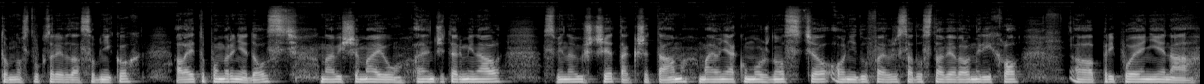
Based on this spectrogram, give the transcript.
to množstvo, ktoré je v zásobníkoch, ale je to pomerne dosť. Navyše majú LNG terminál v Svinojušte, takže tam majú nejakú možnosť, oni dúfajú, že sa dostavia veľmi rýchlo pripojenie na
